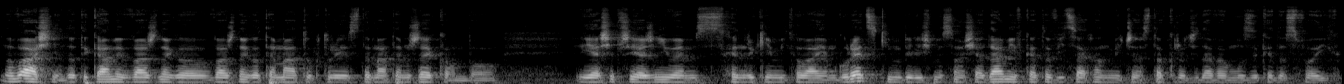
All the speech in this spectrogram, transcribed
no właśnie, dotykamy ważnego, ważnego tematu, który jest tematem rzeką, bo ja się przyjaźniłem z Henrykiem Mikołajem Góreckim, byliśmy sąsiadami w Katowicach. On mi częstokroć dawał muzykę do swoich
